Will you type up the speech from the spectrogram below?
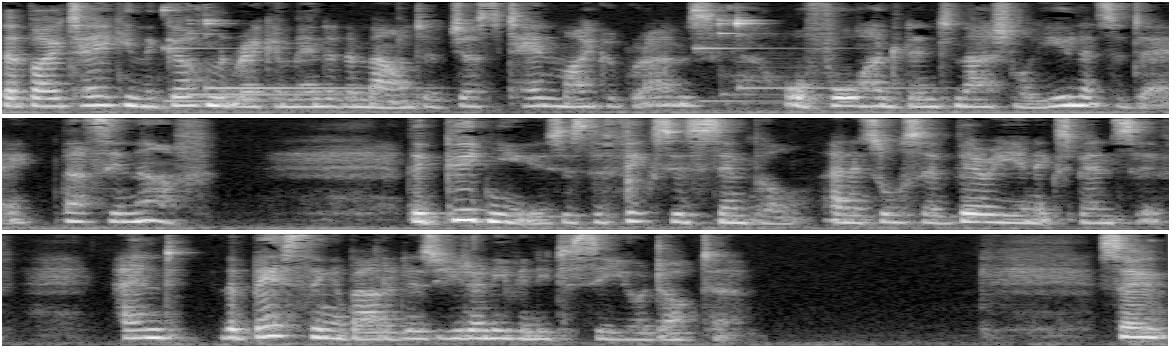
that by taking the government recommended amount of just 10 micrograms or 400 international units a day, that's enough. The good news is the fix is simple and it's also very inexpensive. And the best thing about it is you don't even need to see your doctor. So,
